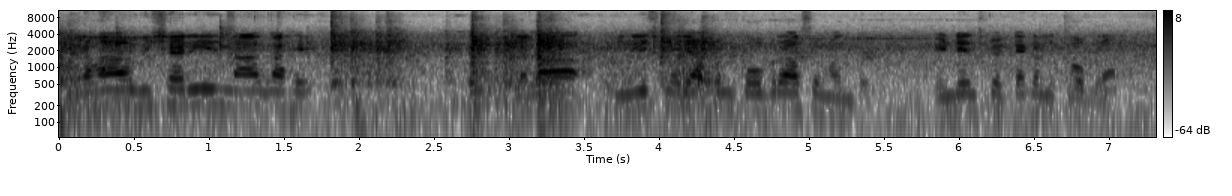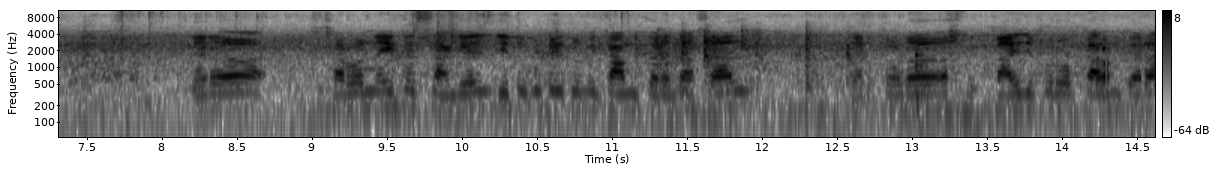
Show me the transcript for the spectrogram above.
तर हा विषारी नाग आहे. त्याला इंग्लिशमध्ये आपण कोबरा असं म्हणतो. इंडियन स्पेक्टॅकल कोबरा तर सर्वांना एकच सांगेल जिथं कुठे तुम्ही काम करत असाल तर थोडं काळजीपूर्वक काम करा.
